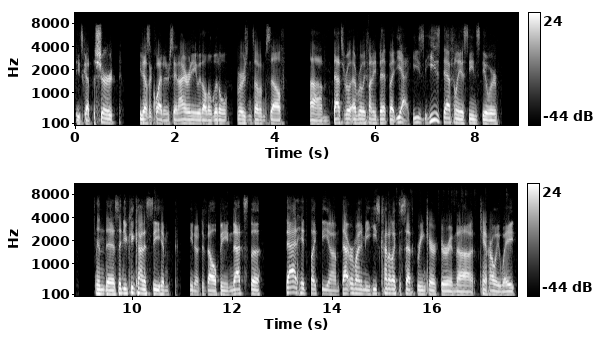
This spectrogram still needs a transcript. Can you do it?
He's got the shirt. He doesn't quite understand irony with all the little versions of himself. Um, that's really a really funny bit. But yeah, he's he's definitely a scene stealer in this, and you can kind of see him, you know, developing. That's the that hits like the um that reminded me. He's kind of like the Seth Green character in uh, Can't Hardly Wait,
